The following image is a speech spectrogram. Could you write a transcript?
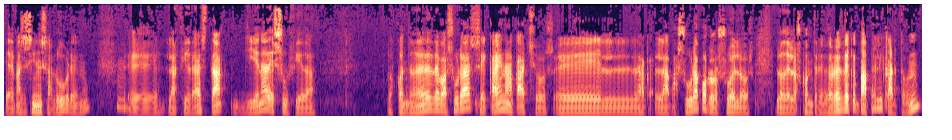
y además es insalubre no Eh, la ciudad está llena de suciedad. Los contenedores de basura se caen a cachos. Eh, la, la basura por los suelos. Lo de los contenedores de papel y cartón.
